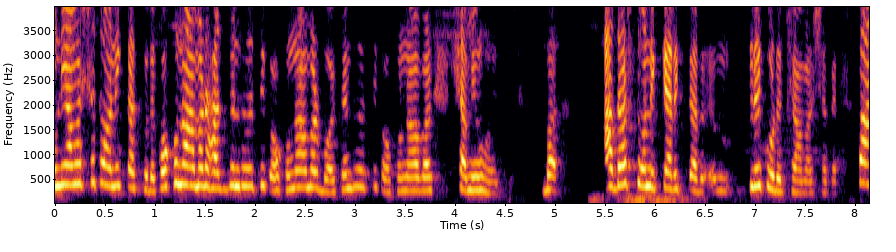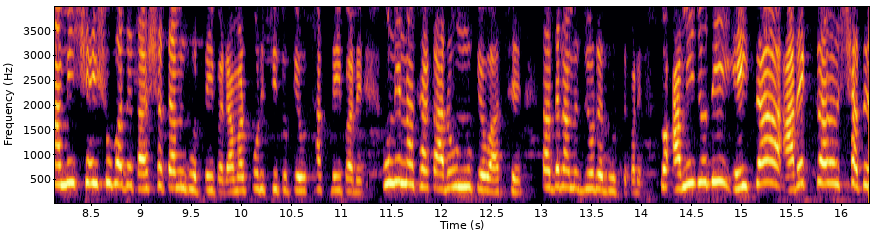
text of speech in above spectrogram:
উনি আমার সাথে অনেক কাজ করে। কখনো আমার হাজবেন্ড হয়েছে, কখনো আমার বয়ফ্রেন্ড হয়েছে, কখনো আবার স্বামীও হয়েছে। বা আদার্স অনেক ক্যারেক্টার প্লে করেছে আমার সাথে। তো আমি সেই সুবাদে তার সাথে আমি ধরতেই পারি। আমার পরিচিত কেউ থাকতেই পারে। উনি না থাকা, আরও অন্য কেউ আছে, তাদের আমি জোরে ধরতে পারি। তো আমি যদি এইটা আরেকটার সাথে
